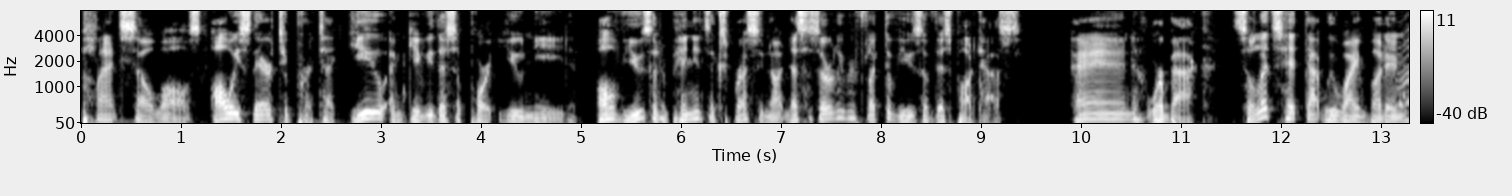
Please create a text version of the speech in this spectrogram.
plant cell walls, always there to protect you and give you the support you need. All views and opinions expressed do not necessarily reflect the views of this podcast. And we're back. So let's hit that rewind button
